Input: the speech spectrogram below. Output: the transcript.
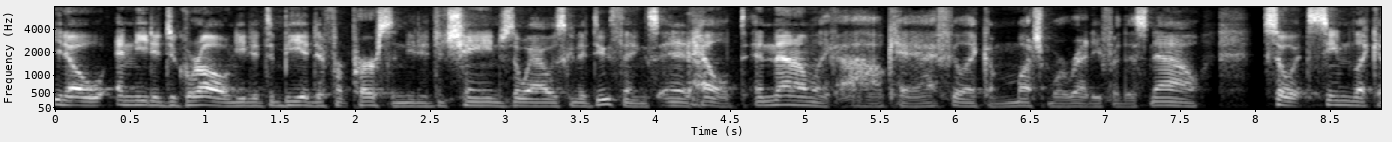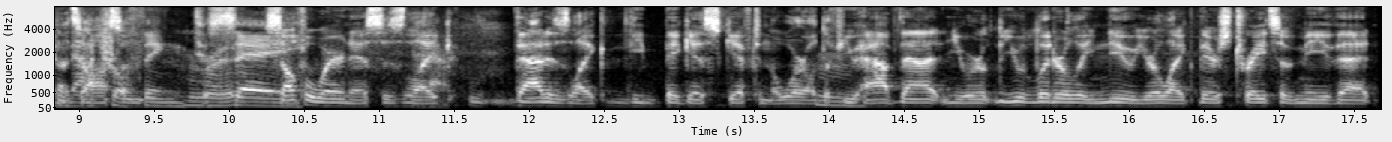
you know, and needed to grow, needed to be a different person, needed to change the way I was going to do things. And it helped. And then I'm like, ah, okay, I feel like I'm much more ready for this now. So it seemed like a That's natural awesome. thing to Right. say. Self awareness is like that is like the biggest gift in the world. If Mm-hmm. you have that and you were you literally knew you're like there's traits of me that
